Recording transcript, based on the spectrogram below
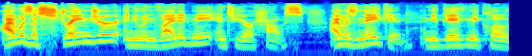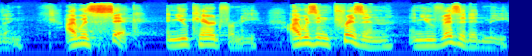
I was a stranger, and you invited me into your house. I was naked, and you gave me clothing. I was sick, and you cared for me. I was in prison, and you visited me.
